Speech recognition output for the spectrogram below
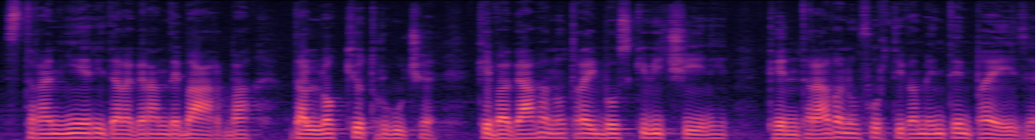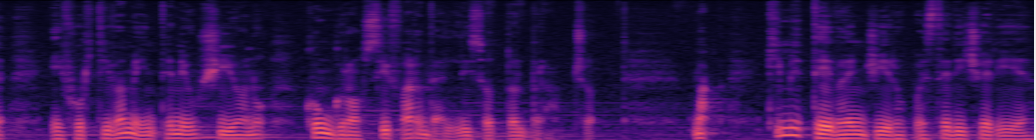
stranieri dalla grande barba, dall'occhio truce, che vagavano tra i boschi vicini, che entravano furtivamente in paese e furtivamente ne uscivano con grossi fardelli sotto il braccio. Ma chi metteva in giro queste dicerie?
